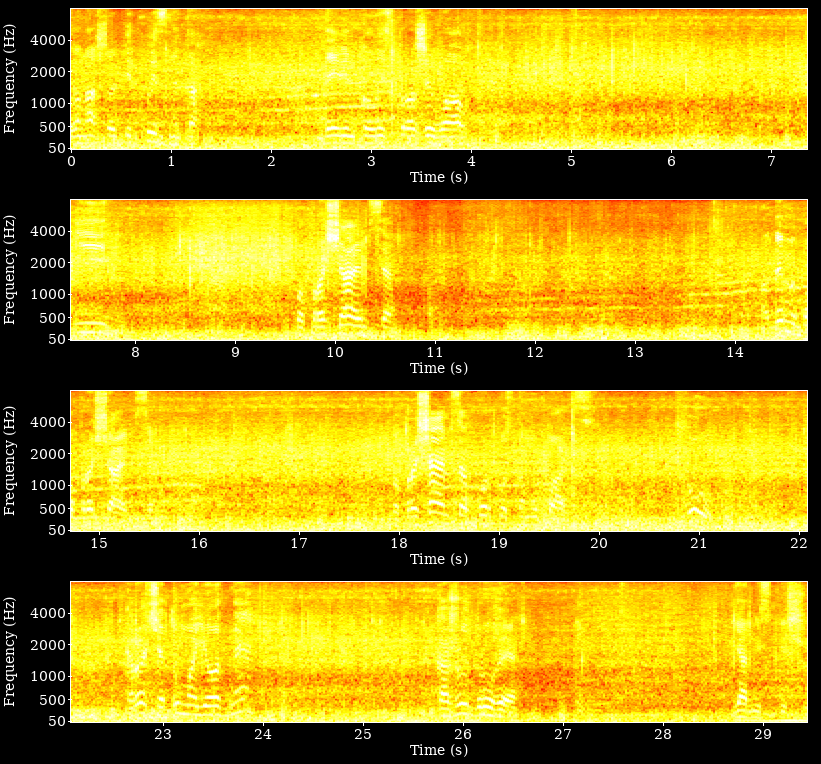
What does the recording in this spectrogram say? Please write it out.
до нашого підписника, де він колись проживав. І попрощаємося. А де ми попрощаємося? Попрощаємося в корпусному парці. Фу. Коротше, думаю одне, кажу друге. Я не спішу.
